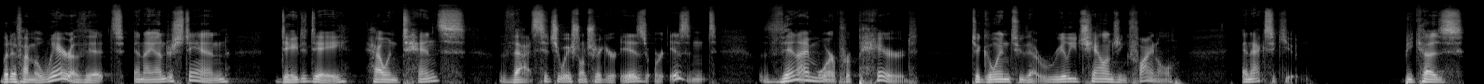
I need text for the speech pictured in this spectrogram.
But if I'm aware of it and I understand day to day how intense that situational trigger is or isn't, then I'm more prepared to go into that really challenging final and execute because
